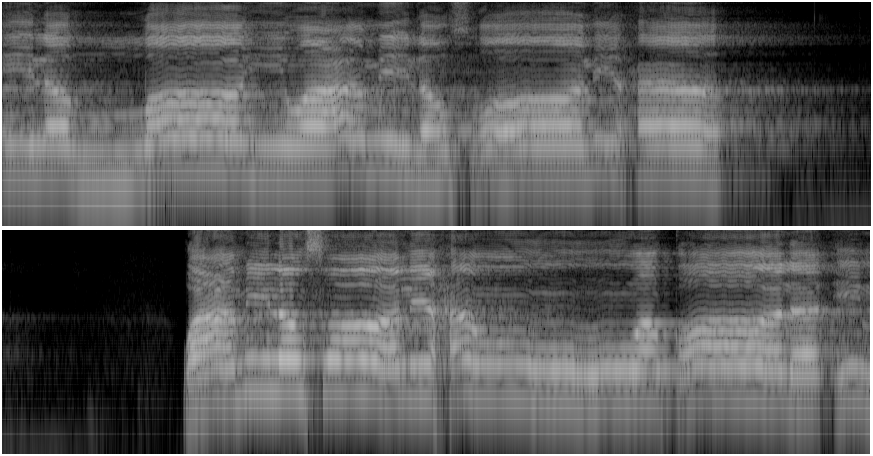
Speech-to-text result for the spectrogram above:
إلى الله وعمل صالحا وعمل صالحا وقال انني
